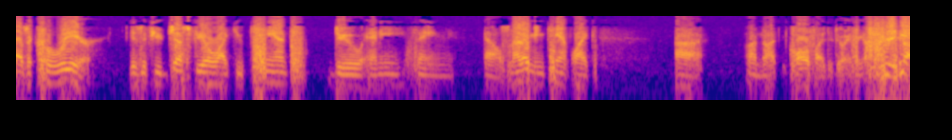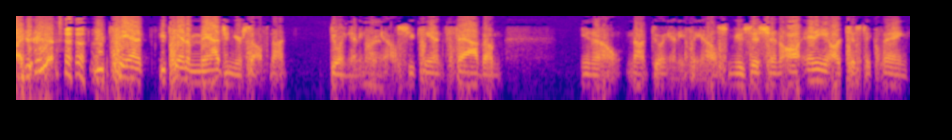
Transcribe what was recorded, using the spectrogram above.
as a career is if you just feel like you can't do anything else. And I don't mean can't like uh I'm not qualified to do anything else. I mean, I, you can't you can't imagine yourself not doing anything Right. else. You can't fathom, you know, not doing anything else. Musician, all, any artistic thing.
